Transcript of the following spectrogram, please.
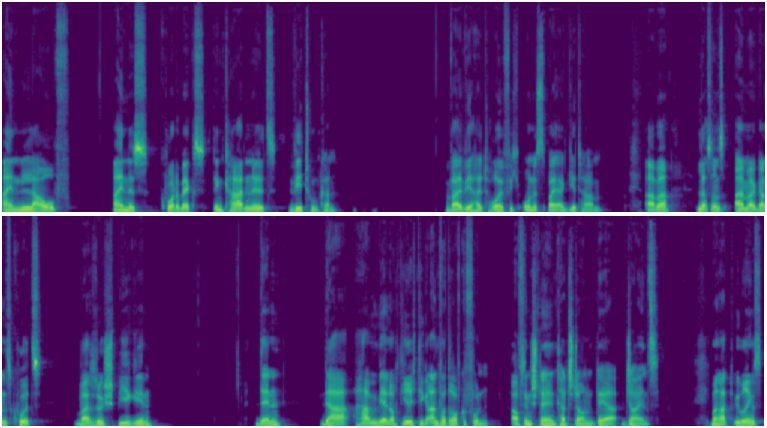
ein Lauf eines Quarterbacks den Cardinals wehtun kann. Weil wir halt häufig ohne Spy agiert haben. Aber lass uns einmal ganz kurz weiter durchs Spiel gehen. Denn da haben wir noch die richtige Antwort drauf gefunden. Auf den schnellen Touchdown der Giants. Man hat übrigens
